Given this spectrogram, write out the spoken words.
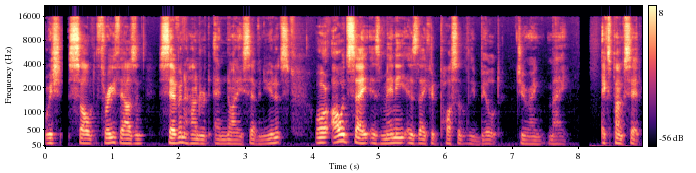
which sold 3,797 units, or I would say as many as they could possibly build during May. Xpeng said,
